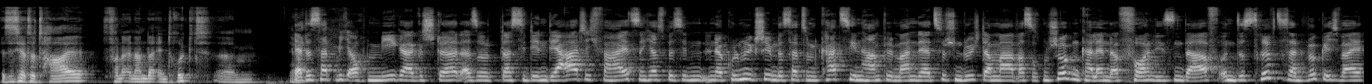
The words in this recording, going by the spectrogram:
es ist ja total voneinander entrückt. Ähm, Ja. das hat mich auch mega gestört. Also, dass sie den derartig verheizen. Ich habe es ein bisschen in der Kolumne geschrieben, das hat so ein Cutscene-Hampelmann, der zwischendurch da mal was aus dem Schurkenkalender vorlesen darf. Und das trifft es halt wirklich, weil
